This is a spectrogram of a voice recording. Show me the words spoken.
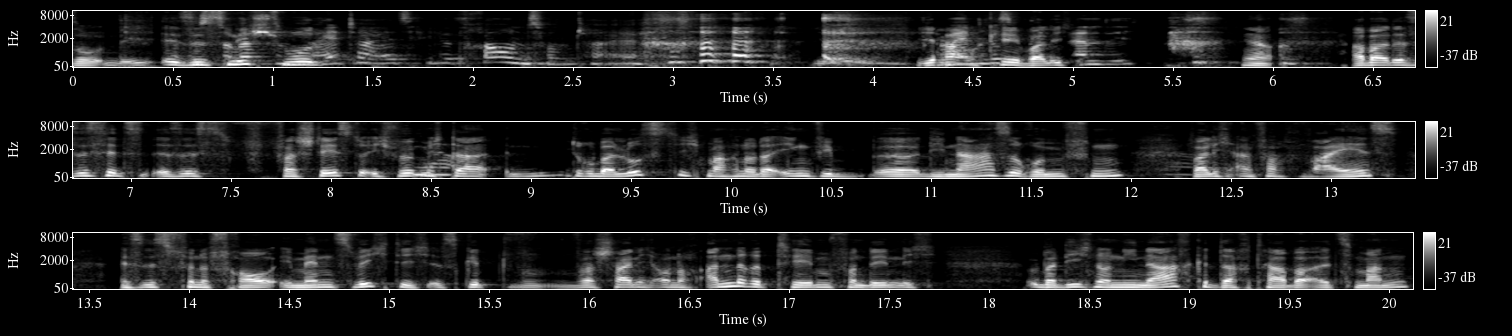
So, es ist nicht so weiter als viele Frauen zum Teil. ja, mein okay, weil ich ja, aber das ist jetzt, es ist, verstehst du, ich würde ja. mich da nie drüber lustig machen oder irgendwie äh, die Nase rümpfen, ja. weil ich einfach weiß, es ist für eine Frau immens wichtig. Es gibt wahrscheinlich auch noch andere Themen, von denen ich über die ich noch nie nachgedacht habe als Mann,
